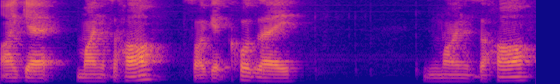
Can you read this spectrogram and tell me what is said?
I get minus a half. So I get cos A minus a half.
